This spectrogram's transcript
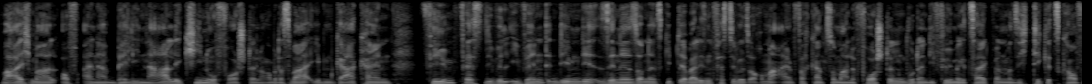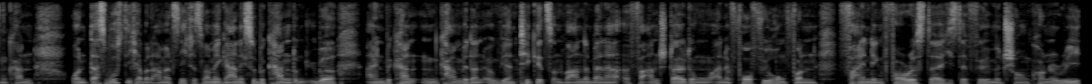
war ich mal auf einer Berlinale Kinovorstellung. Aber das war eben gar kein Filmfestival-Event in dem Sinne, sondern es gibt ja bei diesen Festivals auch immer einfach ganz normale Vorstellungen, wo dann die Filme gezeigt werden, man sich Tickets kaufen kann. Und das wusste ich aber damals nicht, das war mir gar nicht so bekannt. Und über einen Bekannten kamen wir dann irgendwie an Tickets und waren dann bei einer Veranstaltung, eine Vorführung von Finding Forrester, hieß der Film mit Sean Connery.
